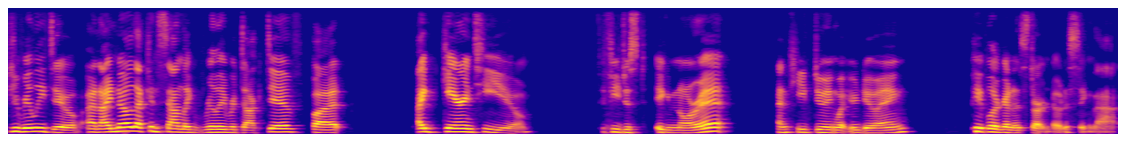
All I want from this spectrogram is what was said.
you really do and i know that can sound like really reductive but i guarantee you if you just ignore it and keep doing what you're doing people are going to start noticing that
